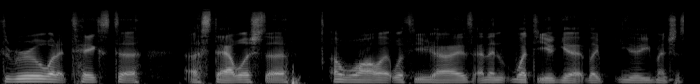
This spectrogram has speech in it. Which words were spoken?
through what it takes to establish the a wallet with you guys, and then what do you get? Like you, you mentioned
